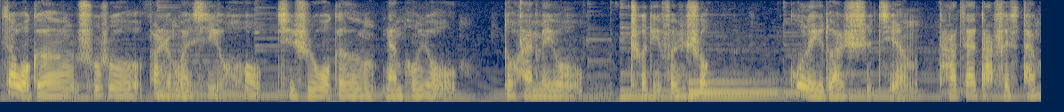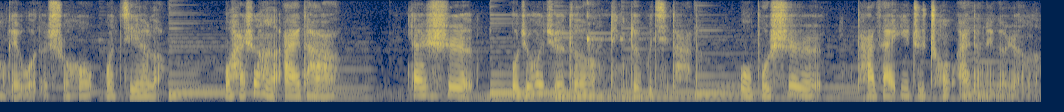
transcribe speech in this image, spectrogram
在我跟叔叔发生关系以后，其实我跟男朋友都还没有彻底分手。过了一段时间，他在打 FaceTime 给我的时候，我接了。我还是很爱他，但是我就会觉得挺对不起他的。我不是他在一直宠爱的那个人了，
